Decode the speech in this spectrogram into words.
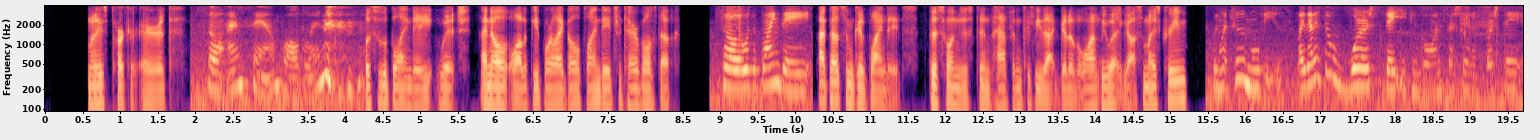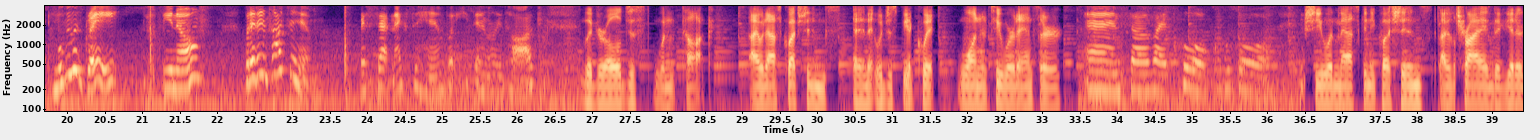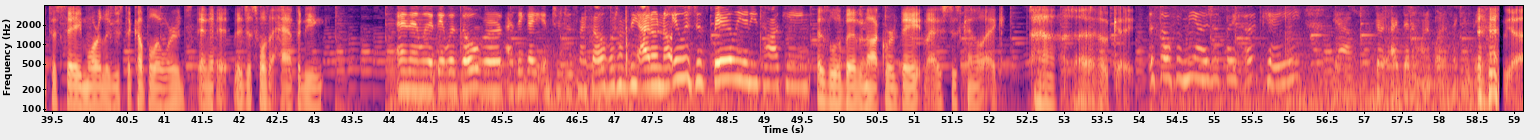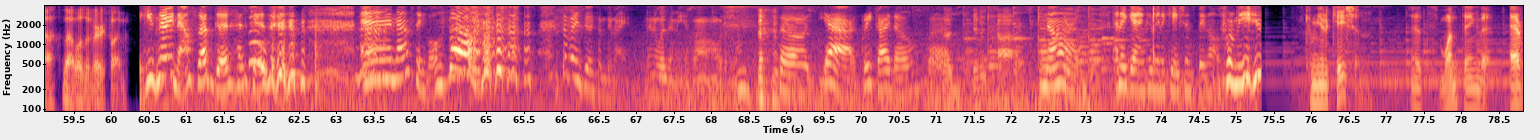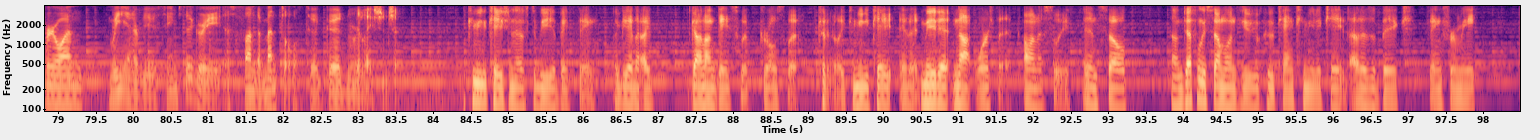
My name is Parker Arrett. So I'm Sam Baldwin. this was a blind date, which I know a lot of people are like, oh, blind dates are terrible and stuff. So it was a blind date. I've had some good blind dates. This one just didn't happen to be that good of a one. We went and got some ice cream. We went to the movies. Like that is the worst date you can go on, especially on a first date. Movie was great, you know, but I didn't talk to him. I sat next to him, but he didn't really talk. The girl just wouldn't talk. I would ask questions and it would just be a quick one or two word answer. And so I was like, cool, cool, cool. She wouldn't ask any questions. I was trying to get her to say more than just a couple of words and it, it just wasn't happening. And then when the date was over, I think I introduced myself or something. I don't know. It was just barely any talking. It was a little bit of an awkward date, and I was just kind of like, uh, okay. So for me, I was just like, okay. Yeah, I didn't want to go to second date. yeah, that wasn't very fun. He's married now, so that's good. Has kids. and I'm single, so somebody's doing something right. And it wasn't me, so whatever. so yeah, great guy though. But so didn't talk. No. And again, communication's big for me. Communication. It's one thing that everyone we interview seems to agree is fundamental to a good relationship. Communication has to be a big thing. Again, I got on dates with girls that couldn't really communicate and it made it not worth it, honestly. And so I'm definitely someone who, who can communicate. That is a big thing for me.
